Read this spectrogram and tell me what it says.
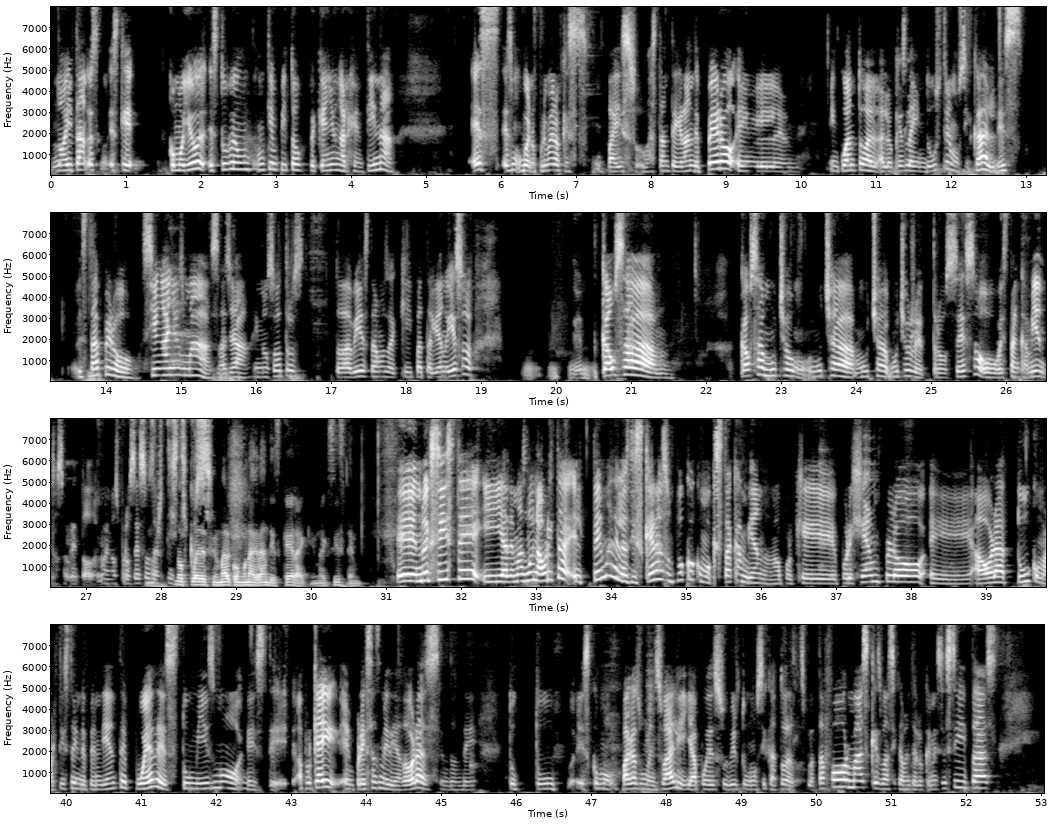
no hay tanto, es, es que como yo estuve un, un tiempito pequeño en Argentina, es, es, bueno, primero que es un país bastante grande, pero en, el- en cuanto a, a lo que es la industria musical, es, está pero 100 años más allá, y nosotros todavía estamos aquí pataleando, y eso eh, causa, causa mucho, mucha, mucha, mucho retroceso o estancamiento, sobre todo, ¿no? en los procesos No artísticos. puedes firmar con una gran disquera, que no existen. Eh, no existe y además, bueno, ahorita el tema de las disqueras un poco como que está cambiando, ¿no? Porque, por ejemplo, eh, ahora tú como artista independiente puedes tú mismo, este, ah, porque hay empresas mediadoras en donde tú, tú es como pagas un mensual y ya puedes subir tu música a todas las plataformas, que es básicamente lo que necesitas.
